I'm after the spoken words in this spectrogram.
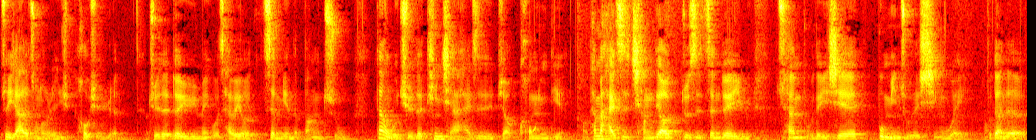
最佳的总统人选候选人，觉得对于美国才会有正面的帮助。但我觉得听起来还是比较空一点，他们还是强调就是针对于川普的一些不民主的行为，不断的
